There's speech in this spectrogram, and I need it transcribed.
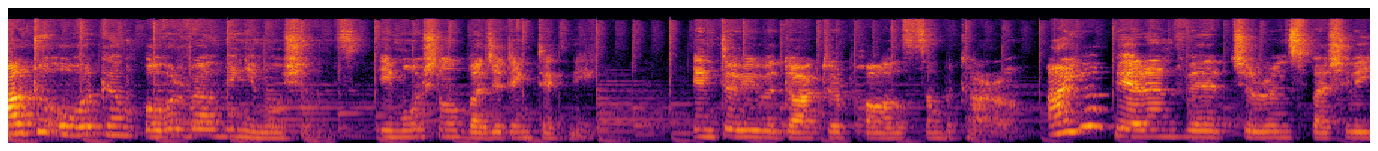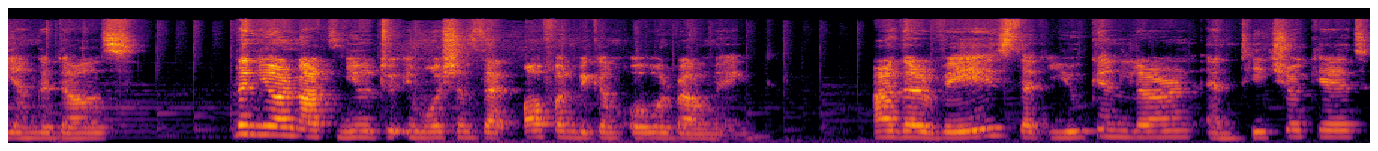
How to overcome overwhelming emotions, emotional budgeting technique. Interview with Dr. Paul Sambataro. Are you a parent with children, especially young adults? Then you are not new to emotions that often become overwhelming. Are there ways that you can learn and teach your kids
